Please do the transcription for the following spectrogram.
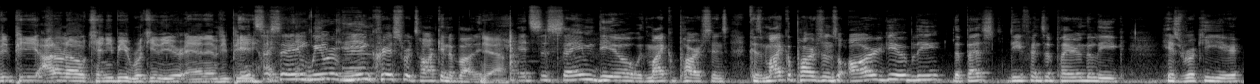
MVP. I don't know. Can he be Rookie of the Year and MVP? It's the same. think We you were, me and Chris were talking about it. Yeah. It's the same deal with Micah Parsons because Micah Parsons, arguably the best defensive player in the league, his rookie year,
